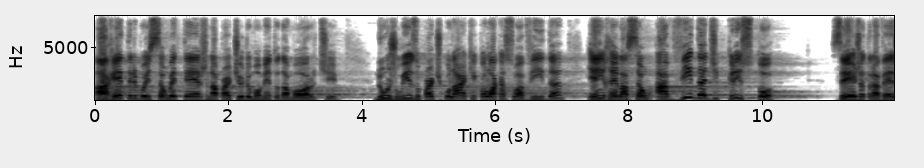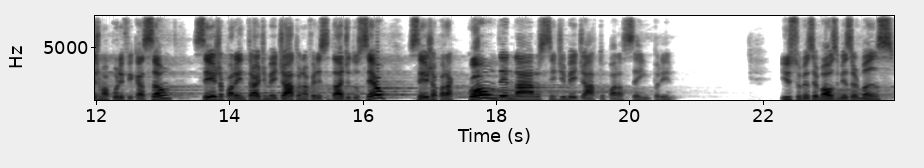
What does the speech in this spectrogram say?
a retribuição eterna a partir do momento da morte, num juízo particular que coloca a sua vida em relação à vida de Cristo, seja através de uma purificação, seja para entrar de imediato na felicidade do céu, seja para condenar-se de imediato para sempre. Isso, meus irmãos e minhas irmãs,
